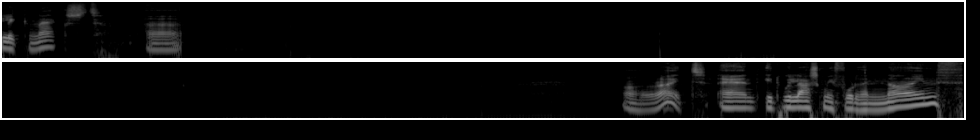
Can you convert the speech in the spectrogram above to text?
click next. Uh, All right, and it will ask me for the ninth.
